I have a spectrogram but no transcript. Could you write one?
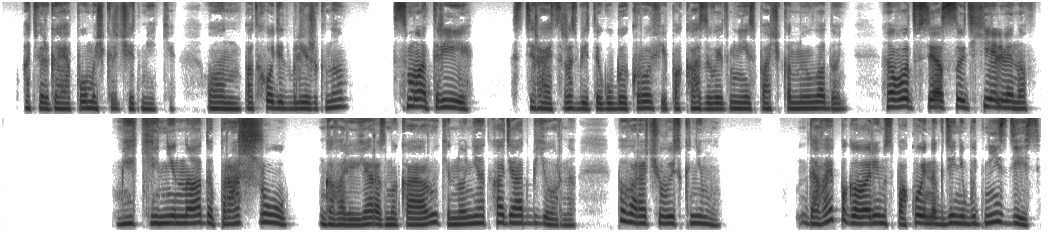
— отвергая помощь, кричит Микки. Он подходит ближе к нам. «Смотри!» — стирает с разбитой губы кровь и показывает мне испачканную ладонь. «А вот вся суть Хельвинов!» «Микки, не надо, прошу!» — говорю я, размыкая руки, но не отходя от Бьорна. Поворачиваюсь к нему. «Давай поговорим спокойно где-нибудь не здесь».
